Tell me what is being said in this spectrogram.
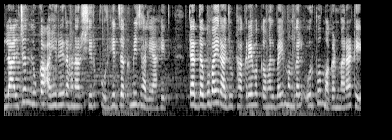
लालचंद लुका आहिरे राहणार शिरपूर हे जखमी झाले आहेत. त्यात दगुबाई राजू ठाकरे व कमलबाई मंगल उर्फ मगन मराठे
